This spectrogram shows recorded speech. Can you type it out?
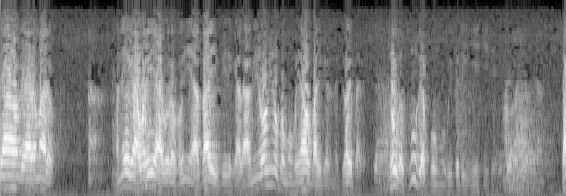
ကြောင့်တရားဓမ္မတို့မနေ့ကဝရိယကိုတော့ဘုန်းကြီးကသာယူပြီးကြလားအမျိုးမျိုးပုံပုံဘုရားပါဠိတော်နဲ့ပြောလိုက်ပါတယ်။သို့တော့သူ့တဲ့ပုံမူပြီးတတိရေးကြည့်တယ်။ဒါ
